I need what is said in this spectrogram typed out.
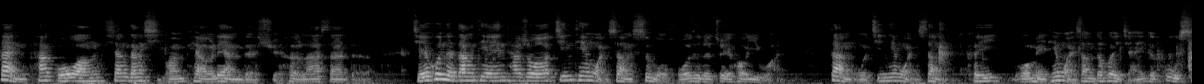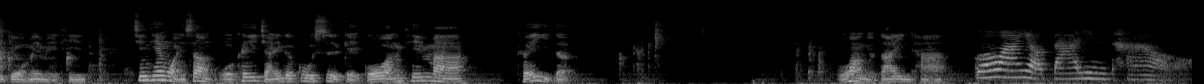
但他国王相当喜欢漂亮的雪赫拉沙德。结婚的当天，他说：“今天晚上是我活着的最后一晚，但我今天晚上可以，我每天晚上都会讲一个故事给我妹妹听。今天晚上我可以讲一个故事给国王听吗？可以的。”国王有答应他，国王有答应他哦。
